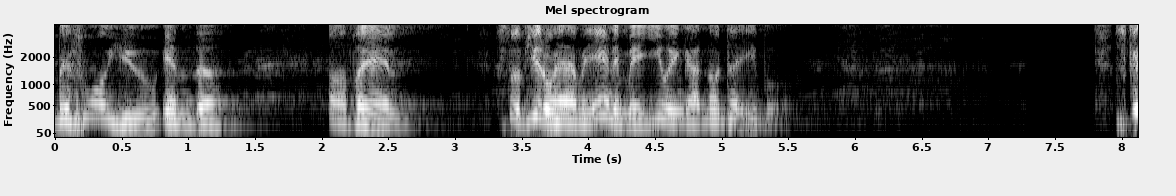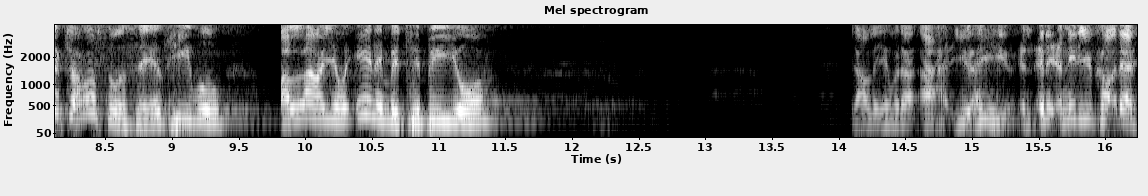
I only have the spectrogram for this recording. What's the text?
before you in the oven. So if you don't have an enemy, you ain't got no table. Scripture also says he will allow your enemy to be your. Y'all hear what I, I, you, I need you caught that.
